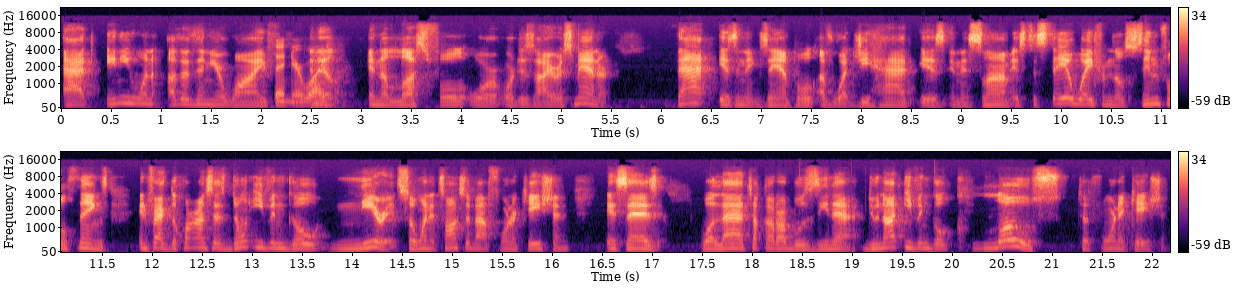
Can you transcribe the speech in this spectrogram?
at anyone other than your wife Than your in wife. a, in a lustful or or desirous manner that is an example of what jihad is in Islam is to stay away from those sinful things. In fact, the Quran says don't even go near it. So when it talks about fornication, it says wala zina. Do not even go close to fornication.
